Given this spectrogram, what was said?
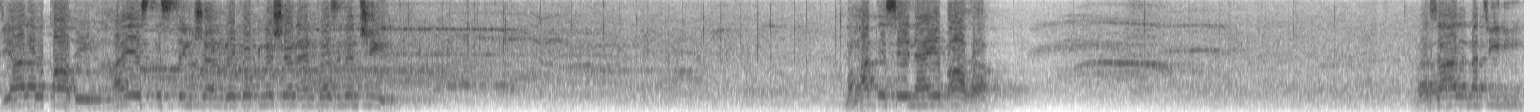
ديالا القاضي highest distinction recognition and president shield. محدثة نايب آغا غزال متيني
